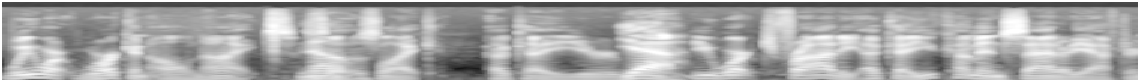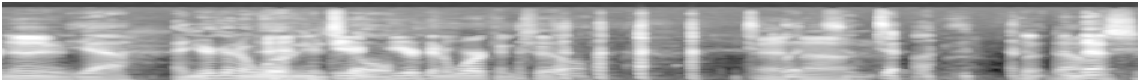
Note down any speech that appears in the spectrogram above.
we weren't working all nights. No. so it was like, okay, you're Yeah. you worked Friday. Okay, you come in Saturday afternoon. yeah, and you're going to work until you're, you're going to work until. and uh, done. that, that And that- was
